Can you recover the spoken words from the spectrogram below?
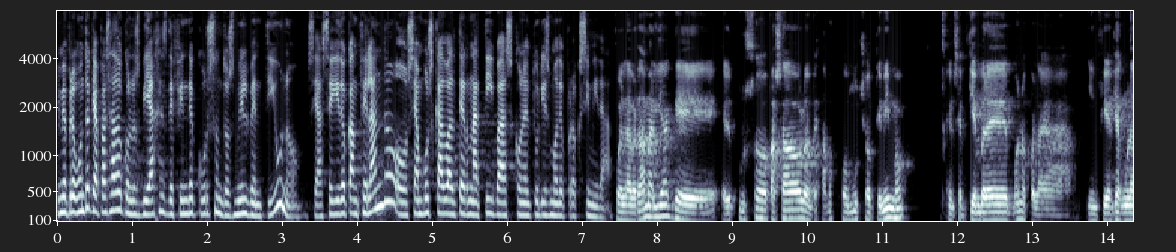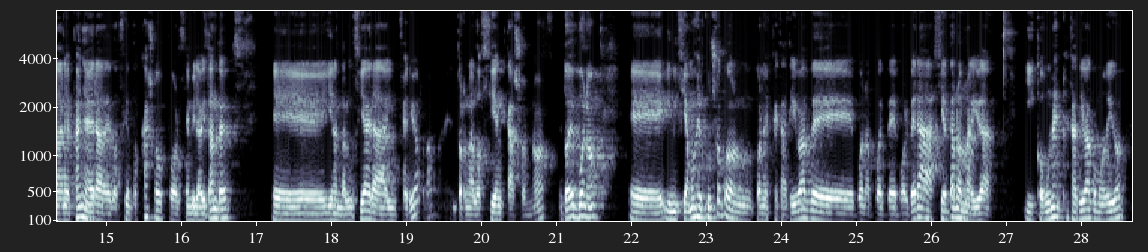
Y me pregunto qué ha pasado con los viajes de fin de curso en 2021. ¿Se ha seguido cancelando o se han buscado alternativas con el turismo de proximidad? Pues la verdad, María, que el curso pasado lo empezamos con mucho optimismo en septiembre, bueno, pues la incidencia acumulada en España era de 200 casos por 100.000 habitantes eh, y en Andalucía era inferior, en torno a los 100 casos, ¿no? Entonces, bueno, eh, iniciamos el curso con, con, expectativas de, bueno, pues de volver a cierta normalidad y con una expectativa, como digo,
